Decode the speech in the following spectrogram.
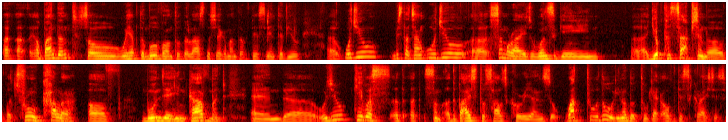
uh, uh, abundant, so we have to move on to the last segment of this interview. Would you, Mr. Chang, would you summarize once again uh, your perception of the true color of Moon Jae-in government? And uh, would you give us some advice to South Koreans what to do in order to get off this crisis?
